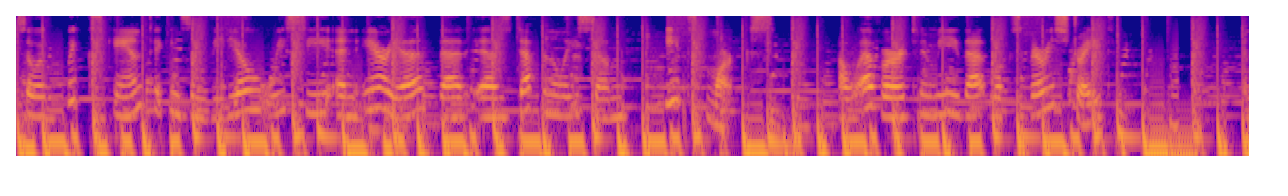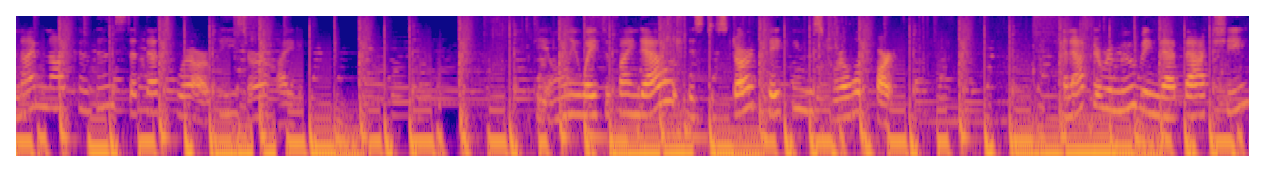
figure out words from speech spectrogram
So a quick scan, taking some video, we see an area that has definitely some heat marks. However, to me that looks very straight, and I'm not convinced that that's where our bees are hiding. The only way to find out is to start taking this grill apart. And after removing that back sheet,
